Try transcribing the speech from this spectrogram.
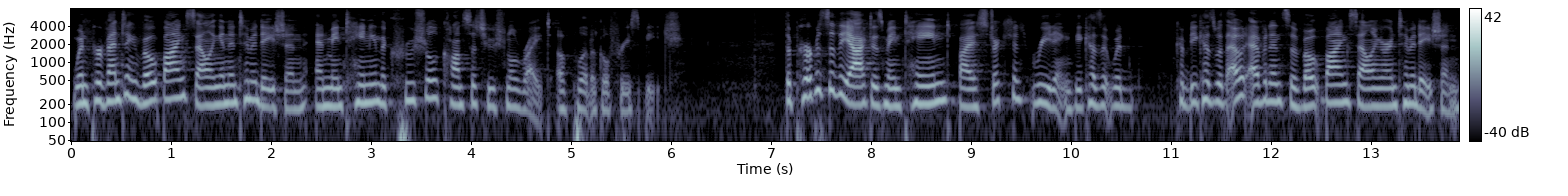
when preventing vote buying, selling, and intimidation and maintaining the crucial constitutional right of political free speech. The purpose of the act is maintained by a strict reading because it would because without evidence of vote buying, selling, or intimidation,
